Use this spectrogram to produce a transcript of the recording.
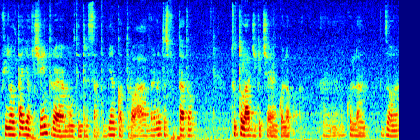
fino al taglio al centro è molto interessante. Bianco ha, trovato, ha veramente sfruttato tutto l'agi che c'era in quella eh, quella zona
